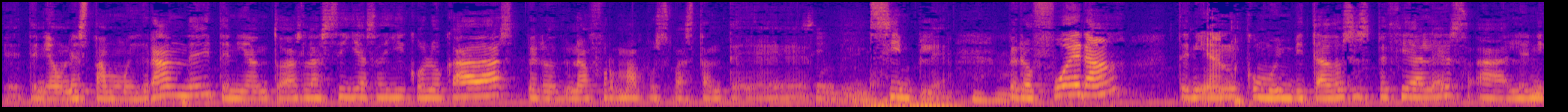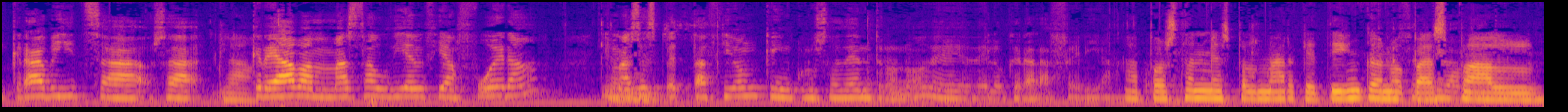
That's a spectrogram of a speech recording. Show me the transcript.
eh, tenía un stand muy grande y tenían todas las sillas allí colocadas, pero de una forma pues bastante Simple. simple. Pero fuera tenían como invitados especiales a Lenny Kravitz, a- o sea, Claro. creaban más audiencia fuera y más expectación que incluso dentro ¿no? de, de lo que era la feria. aposten més pel màrqueting que no pas pel,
